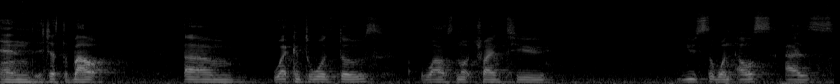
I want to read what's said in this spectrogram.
and it's just about um, working towards those whilst not trying to use someone else as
